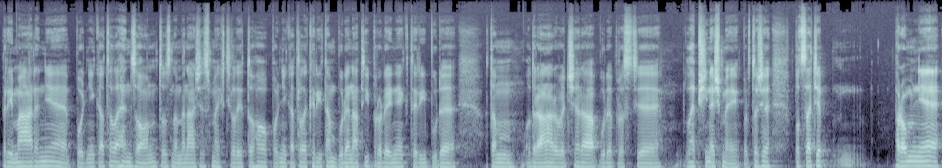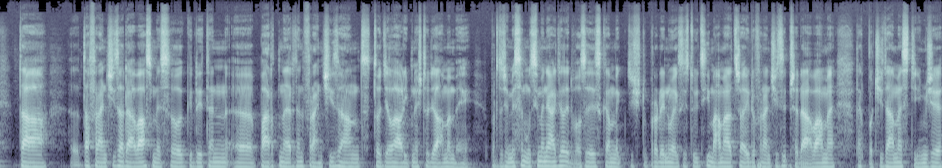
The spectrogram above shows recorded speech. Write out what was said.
primárně podnikatele hands-on, to znamená, že jsme chtěli toho podnikatele, který tam bude na té prodejně, který bude tam od rána do večera, bude prostě lepší než my, protože v podstatě pro mě ta ta franšíza dává smysl, kdy ten eh, partner, ten franchisant to dělá líp, než to děláme my. Protože my se musíme nějak dělit o zisk a my, když tu prodejnu existující máme a třeba i do franšízy předáváme, tak počítáme s tím, že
